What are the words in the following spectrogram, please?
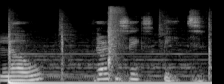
low, 36 beats.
